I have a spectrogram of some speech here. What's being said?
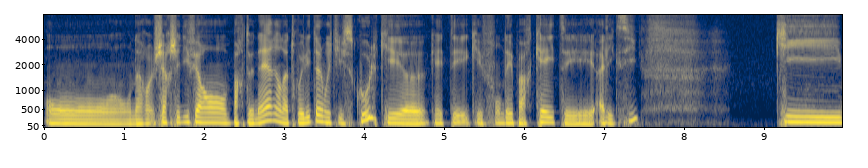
on, a cherché différents partenaires et on a trouvé Little British School qui est, qui a été qui est fondée par Kate et Alexis, qui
